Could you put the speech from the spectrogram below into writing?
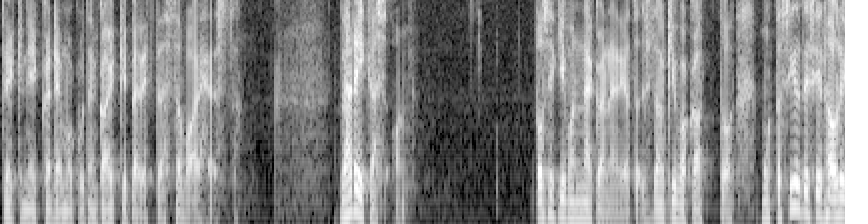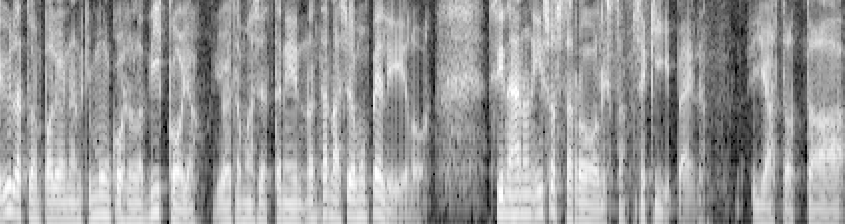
tekniikkademo, kuten kaikki pelit tässä vaiheessa. Värikäs on tosi kivan näköinen ja sitä on kiva katsoa, mutta silti siinä oli yllättävän paljon ainakin mun kohdalla vikoja, joita mä olisin, että niin, no, tämä syö mun peliiloa. Siinähän on isossa roolissa se kiipeily. Ja tota,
